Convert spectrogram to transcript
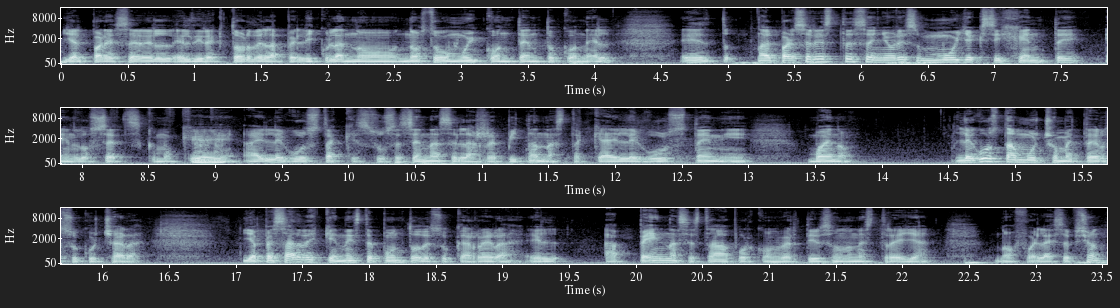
y al parecer el, director de la película no, no estuvo muy contento con él. Eh, al parecer este señor es muy exigente en los sets, como que a él le gusta que sus escenas se las repitan hasta que a él le gusten y bueno, le gusta mucho meter su cuchara. Y a pesar de que en este punto de su carrera él apenas estaba por convertirse en una estrella, no fue la excepción.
